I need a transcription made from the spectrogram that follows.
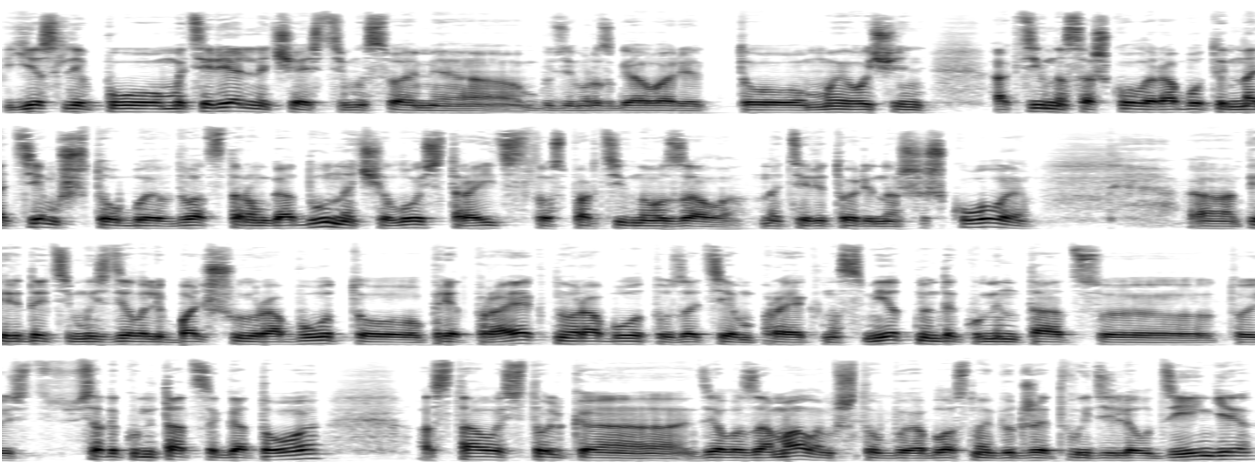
Если по материальной части мы с вами будем разговаривать, то мы очень активно со школой работаем над тем, чтобы в 2022 году началось строительство спортивного зала на территории нашей школы. А, перед этим мы сделали большую работу, предпроектную работу, затем проектно-сметную документацию. То есть вся документация готова. Осталось только дело за малым, чтобы областной бюджет выделил деньги,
